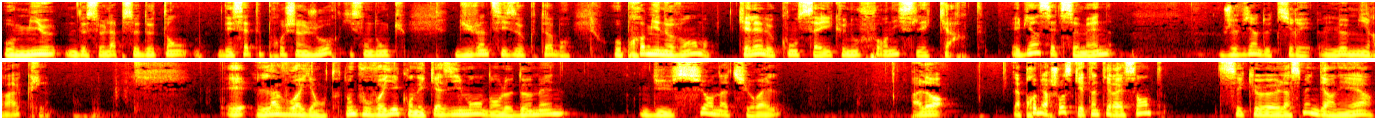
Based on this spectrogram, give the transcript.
au mieux de ce laps de temps des sept prochains jours, qui sont donc du 26 octobre au 1er novembre? Quel est le conseil que nous fournissent les cartes? Eh bien, cette semaine, je viens de tirer le miracle et la voyante. Donc vous voyez qu'on est quasiment dans le domaine du surnaturel. Alors, la première chose qui est intéressante, c'est que la semaine dernière,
